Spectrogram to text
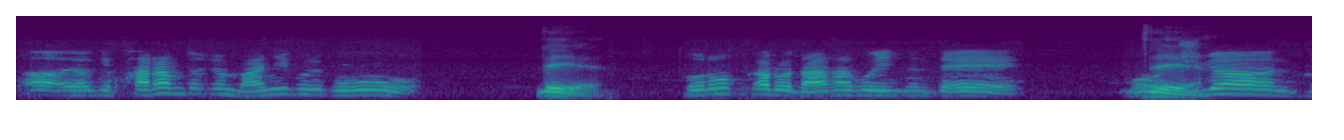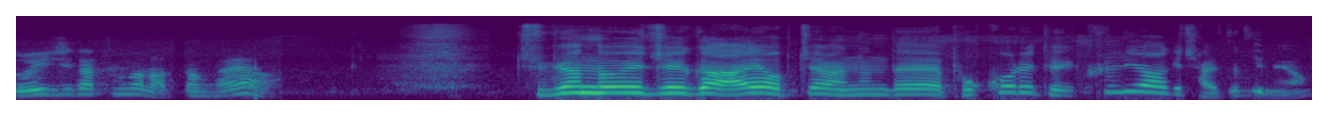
어, 여기 바람도 좀 많이 불고 네, 예. 도로가로 나가고 있는데 뭐 네. 주변 노이즈 같은 건 어떤가요? 주변 노이즈가 아예 없지 않은데 보컬이 되게 clear하게 잘 들리네요.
